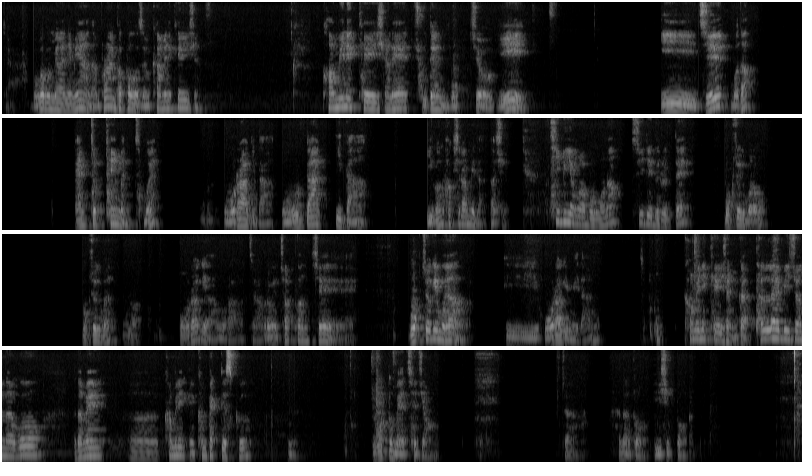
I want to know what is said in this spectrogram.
자, 뭐가 분명하냐면, prime purpose of communication. 커뮤니케이션의 주된 목적이 is 뭐다? entertainment 뭐야? 오락이다. 오락이다. 이건 확실합니다. 다시. TV 영화 보거나 CD 들을 때 목적이 뭐라고? 목적이 뭐야? 오락 오락이야, 오락. 자, 그러면 첫 번째 목적이 뭐야? 이 오락입니다. 커뮤니케이션, 그러니까 텔레비전하고 그 다음에 어, 커뮤니 컴팩트 디스크 음. 이것도 매체죠. 자, 하나 더 20번 갑니다.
